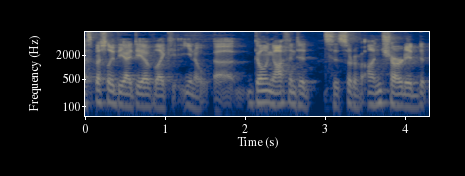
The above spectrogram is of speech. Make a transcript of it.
especially the idea of like, you know, uh, going off into sort of uncharted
